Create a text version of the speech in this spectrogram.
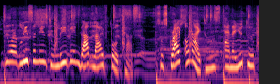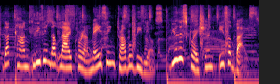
You are listening to Living That Life podcast. Subscribe on iTunes and at youtube.com Living That Life for amazing travel videos. View discretion is advised.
